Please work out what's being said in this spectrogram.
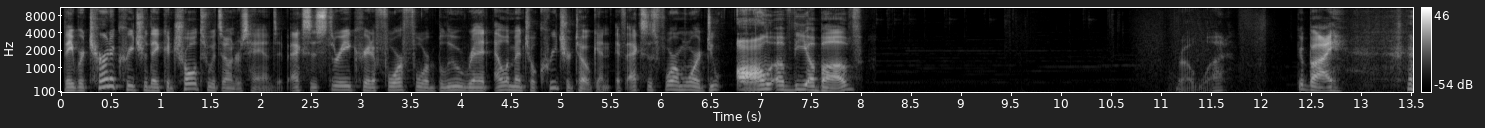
They return a creature they control to its owner's hand. If X is three, create a 4 4 blue red elemental creature token. If X is four or more, do all of the above. Bro, what? Goodbye.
